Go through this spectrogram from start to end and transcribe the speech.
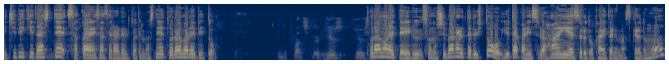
導き出して栄えさせられるとありますね。囚われ人。囚われている、その縛られている人を豊かにする、繁栄すると書いてありますけれども、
